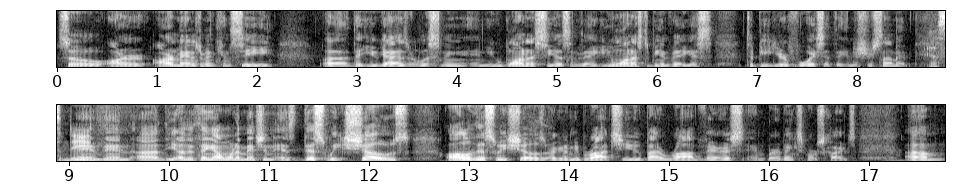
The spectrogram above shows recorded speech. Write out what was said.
so our our management can see uh, that you guys are listening and you want to see us in Vegas. You want us to be in Vegas to be your voice at the industry summit. yes, indeed. And then uh, the other thing I want to mention is this week's shows. All of this week's shows are going to be brought to you by Rob Veres and Burbank Sports Cards. Um,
